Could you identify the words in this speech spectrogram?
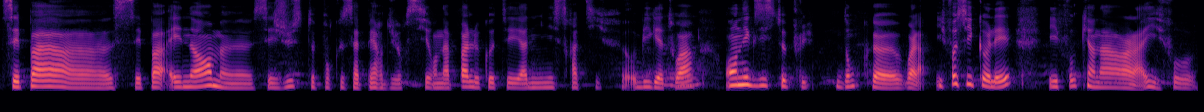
C'est pas, euh, c'est pas énorme. euh, C'est juste pour que ça perdure. Si on n'a pas le côté administratif obligatoire, on n'existe plus. Donc euh, voilà, il faut s'y coller. Il faut qu'il y en a, voilà, il faut,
